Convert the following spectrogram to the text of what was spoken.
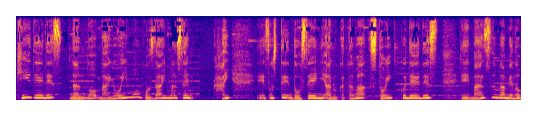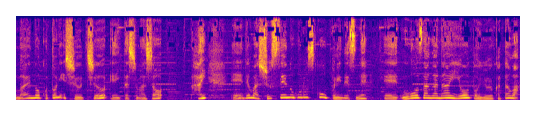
キーデーです。何の迷いもございません。はい、えー、そして土星にある方はストイックデーです、え、まずは目の前のことに集中、えいたしましょう。はい、えー、では出生のホロスコープにですね、えー、魚座がないよという方は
